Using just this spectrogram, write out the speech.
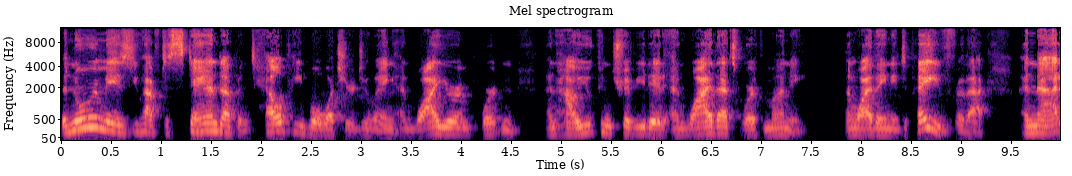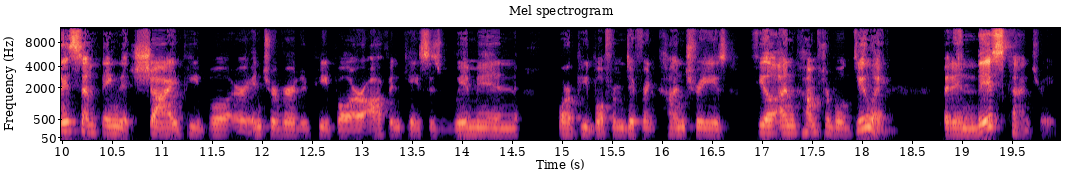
The norm is you have to stand up and tell people what you're doing and why you're important and how you contributed and why that's worth money and why they need to pay you for that. And that is something that shy people or introverted people or often cases women or people from different countries feel uncomfortable doing. But in this country,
